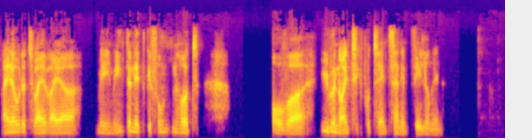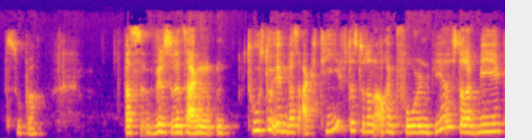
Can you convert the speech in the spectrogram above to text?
einer oder zwei, weil er mich im Internet gefunden hat aber über 90 Prozent sind Empfehlungen. Super. Was würdest du denn sagen, tust du irgendwas aktiv, dass du dann auch empfohlen wirst? Oder wie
